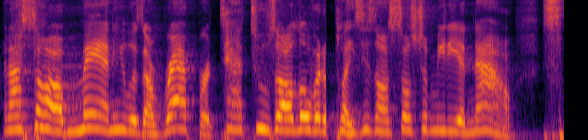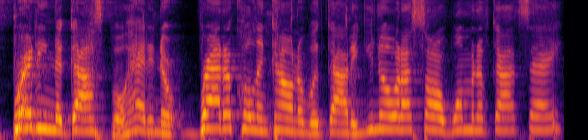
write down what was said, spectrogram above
And I saw a man, he was a rapper, tattoos all over the place. He's on social media now, spreading the gospel, having a radical encounter with God. And you know what I saw a woman of God say?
